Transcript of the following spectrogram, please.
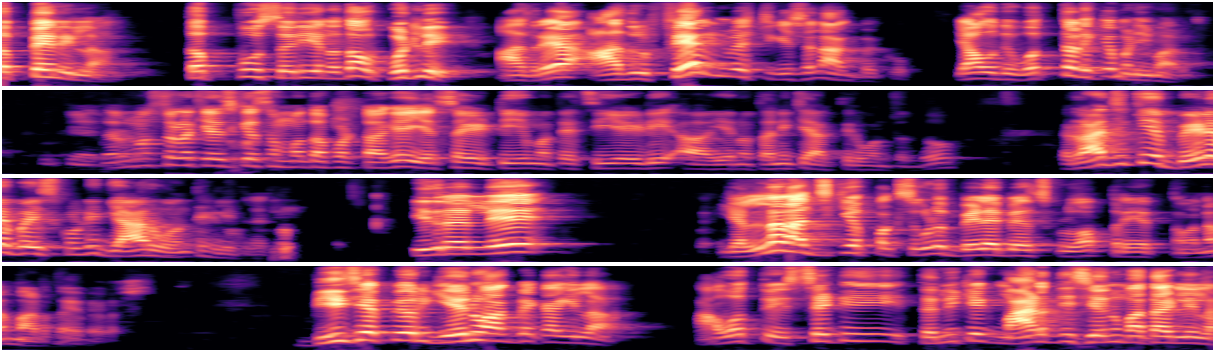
ತಪ್ಪೇನಿಲ್ಲ. ತಪ್ಪು ಸರಿ ಅನ್ನೋದು ಅವ್ರು ಕೊಡ್ಲಿ. ಆದರೆ ಆದರೂ ಫೇರ್ ಇನ್ವೆಸ್ಟಿಗೇಷನ್ ಆಗಬೇಕು. ಯಾವುದೇ ಒತ್ತಡಕ್ಕೆ ಮಣಿಮಾರದು ಧರ್ಮಸ್ಥಳ ಕೇಸ್ಗೆ ಸಂಬಂಧಪಟ್ಟ ಹಾಗೆ ಎಸ್ ಐ ಟಿ ಮತ್ತೆ ಸಿ ಐ ಡಿ ಏನು ತನಿಖೆ ಆಗ್ತಿರುವಂಥದ್ದು ರಾಜಕೀಯ ಬೇಳೆ ಬಯಸ್ಕೊಂಡಿದ್ ಯಾರು ಅಂತ ಹೇಳಿದ್ರಲ್ಲಿ? ಇದರಲ್ಲಿ ಎಲ್ಲ ರಾಜಕೀಯ ಪಕ್ಷಗಳು ಬೆಳೆ ಬೆಳೆಸ್ಕೊಳ್ಳುವ ಪ್ರಯತ್ನವನ್ನ ಮಾಡ್ತಾ ಇದ್ದಾವೆ ಬಿಜೆಪಿ ಅವ್ರಿಗೆ ಏನೂ ಆಗ್ಬೇಕಾಗಿಲ್ಲ. ಅವತ್ತು ಎಸ್ ಐ ಟಿ ತನಿಖೆಗೆ ಮಾಡಿದ ಏನು ಮಾತಾಡ್ಲಿಲ್ಲ.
